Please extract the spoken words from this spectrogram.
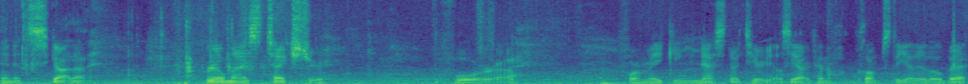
and it's got that real nice texture for uh, for making nest materials. Yeah, it kind of clumps together a little bit.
